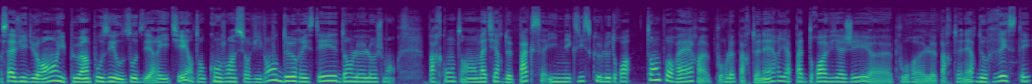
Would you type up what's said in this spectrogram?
sa vie durant, il peut imposer aux autres héritiers en tant que conjoint survivant de rester dans le logement. Par contre, en matière de Pax, il n'existe que le droit temporaire pour le partenaire. Il n'y a pas de droit viager euh, pour euh, le partenaire de rester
